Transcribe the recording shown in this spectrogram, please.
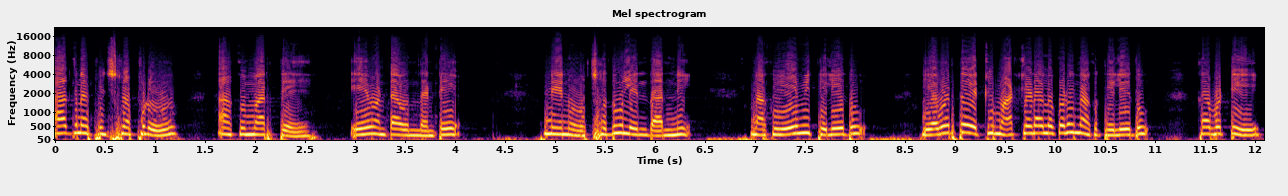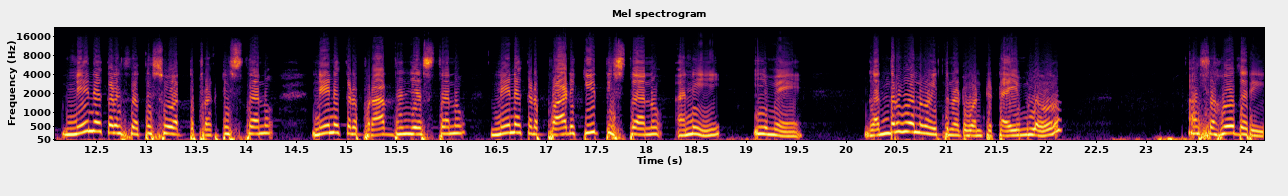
ఆజ్ఞాపించినప్పుడు ఆ కుమార్తె ఏమంటా ఉందంటే నేను చదువులేని దాన్ని నాకు ఏమీ తెలియదు ఎవరితో ఎట్లు మాట్లాడాలో కూడా నాకు తెలియదు కాబట్టి నేను ఎక్కడ సత్యసువార్త ప్రకటిస్తాను నేను ఇక్కడ ప్రార్థన చేస్తాను నేను అక్కడ పాడి కీర్తిస్తాను అని ఈమె గందరగోళం అవుతున్నటువంటి టైంలో ఆ సహోదరి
